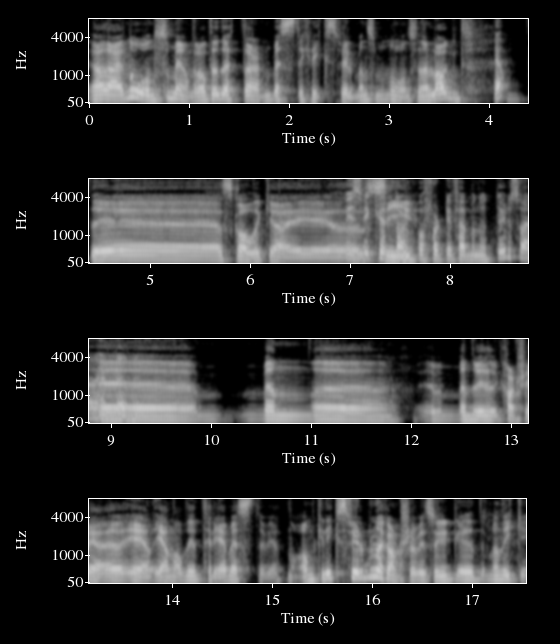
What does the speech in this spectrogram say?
Ja, det er noen som mener at dette er den beste krigsfilmen som noensinne er lagd. Ja. Det skal ikke jeg si. Hvis vi si. kutter den på 45 minutter, så er jeg helt enig. Eh, men eh, men vi, kanskje en, en av de tre beste Vietnam-krigsfilmene, kanskje. Vi, men ikke,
